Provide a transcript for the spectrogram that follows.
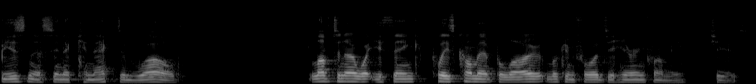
business in a connected world. Love to know what you think. Please comment below. Looking forward to hearing from you. Cheers.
